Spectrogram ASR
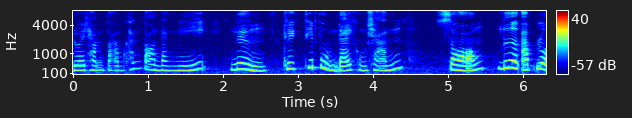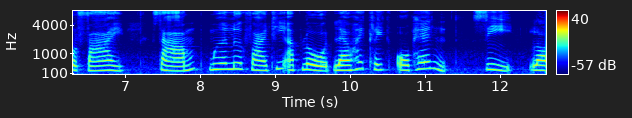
โดยทำตามขั้นตอนดังนี้ 1. คลิกที่ปุ่มไดร์ของฉัน 2. เลือกอัปโหลดไฟล์ 3. เมื่อเลือกไฟล์ที่อัปโหลดแล้วให้คลิก Open 4. รอ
